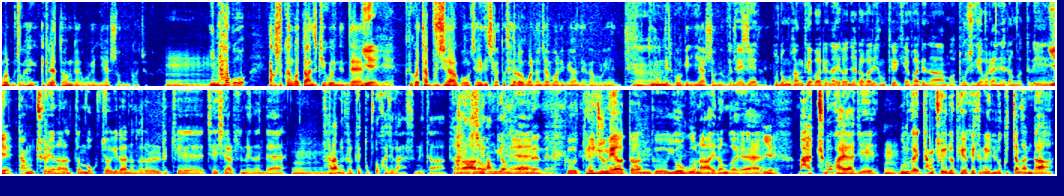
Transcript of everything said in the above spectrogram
걸 무조건 해- 해결했다고 하면 제가 보기엔 이해할 수 없는 거죠. 음. 이미 하고 약속한 것도 안 지키고 있는데 예, 예. 그거 다 무시하고 JDC가 또 새로운 걸 던져버리면 내가 보기엔 음. 도민들이 보기엔 이해할 수 없는 부분이 근데 이제 있습니다. 부동산 개발이나 이런 여러 가지 형태의 개발이나 뭐 도시 개발이나 이런 것들이 예. 당초에는 어떤 목적이라는 거를 이렇게 제시할 수는 있는데 음. 사람이 그렇게 똑똑하지가 않습니다. 변화하는 예. 환경에. 그 대중의 어떤 그 요구나 이런 거에 예. 맞춰 가야지 음. 우리가 당초 이렇게 계획했으니까 일로 굳장 간다.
